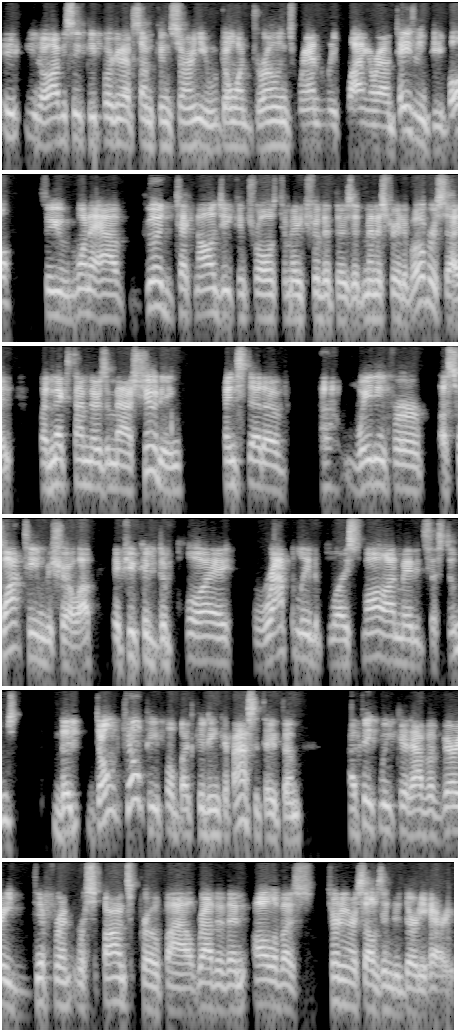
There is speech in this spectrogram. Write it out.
it, you know, obviously people are going to have some concern. You don't want drones randomly flying around tasing people. So you would want to have good technology controls to make sure that there's administrative oversight. But next time there's a mass shooting, instead of uh, waiting for a SWAT team to show up, if you could deploy, rapidly deploy small automated systems that don't kill people but could incapacitate them, I think we could have a very different response profile rather than all of us turning ourselves into Dirty Harry.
